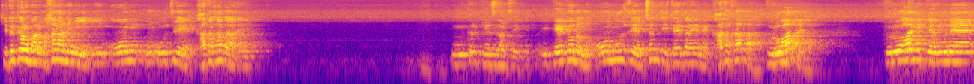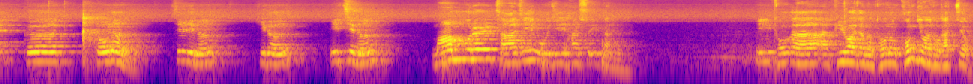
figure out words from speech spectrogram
기독교로 말하면 하나님이 이온 우주에 가득하다. 이. 음, 그렇게 해석할 수 있겠죠. 이 대도는 온 우주에 천지 대자연에 가득하다. 두루하다. 두루하기 때문에 그 도는 진리는 길은 이치는 만물을 좌지우지할 수 있다는 거예요. 이 도가 비유하자면 도는 공기와도 같죠.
